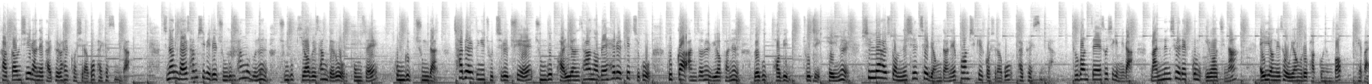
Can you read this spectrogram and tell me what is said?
가까운 시일 안에 발표를 할 것이라고 밝혔습니다. 지난달 31일 중국 상무부는 중국 기업을 상대로 봉쇄, 공급 중단, 차별 등의 조치를 취해 중국 관련 산업에 해를 끼치고 국가 안전을 위협하는 외국 법인, 조직, 개인을 신뢰할 수 없는 실체 명단에 포함시킬 것이라고 발표했습니다. 두 번째 소식입니다. 만능 수혈의 꿈 이루어지나? A형에서 O형으로 바꾸는 법 개발.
